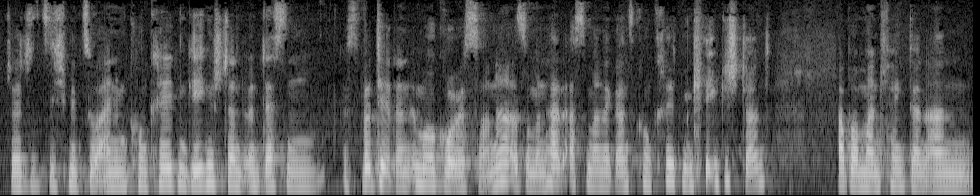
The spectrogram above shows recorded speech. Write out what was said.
bedeutet sich mit so einem konkreten Gegenstand und dessen, es wird ja dann immer größer, ne? also man hat erstmal einen ganz konkreten Gegenstand aber man fängt dann an,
